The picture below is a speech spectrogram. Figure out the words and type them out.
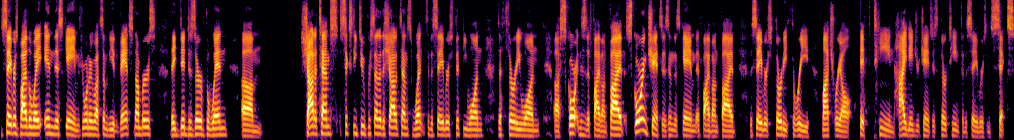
Sabres, by the way, in this game, if you're wondering about some of the advanced numbers, they did deserve the win. Um, Shot attempts, 62% of the shot attempts went to the Sabres, 51 to 31. Uh, score, this is at five on five. Scoring chances in this game at five on five. The Sabres, 33. Montreal, 15. High danger chances, 13 for the Sabres and six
